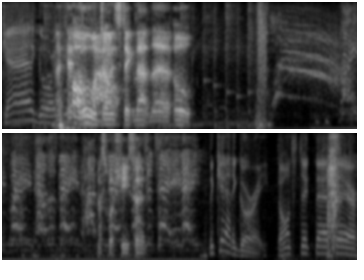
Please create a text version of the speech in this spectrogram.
Category. Okay. Oh, Oh, wow. don't stick that there. Oh. That's what she said. The category. Don't stick that there.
